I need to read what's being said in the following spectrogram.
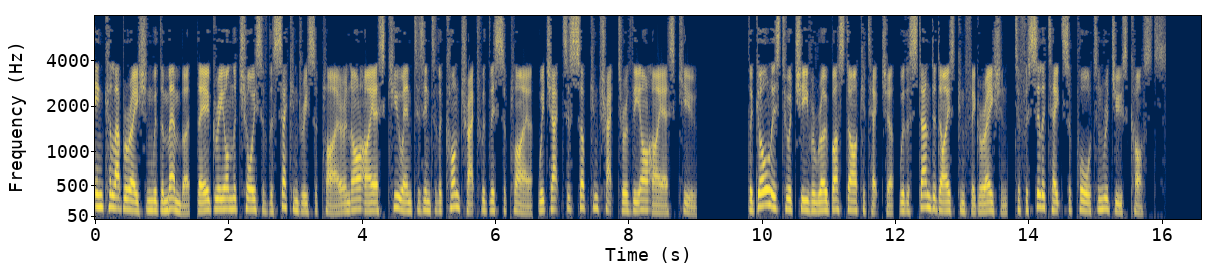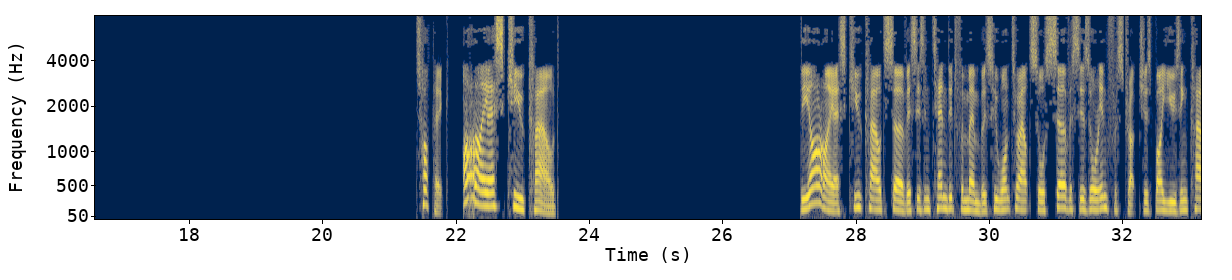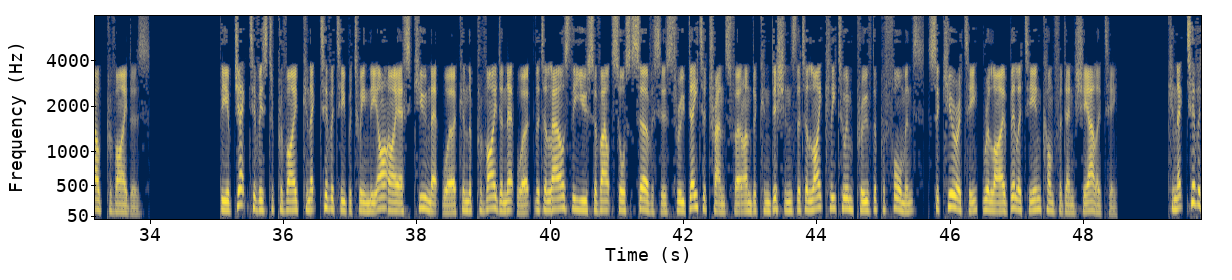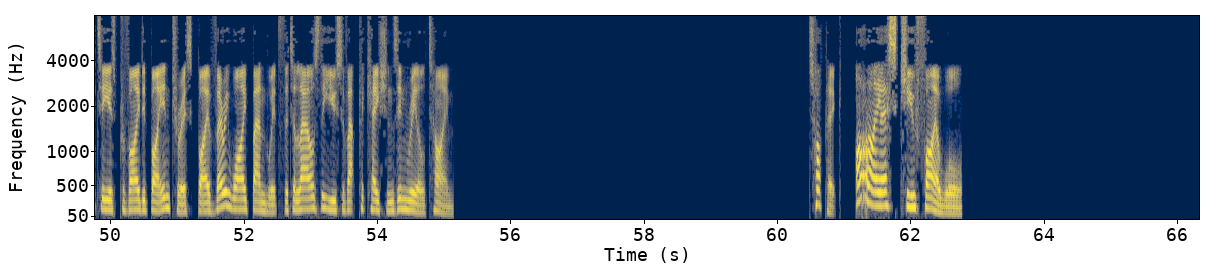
In collaboration with the member, they agree on the choice of the secondary supplier and RISQ enters into the contract with this supplier, which acts as subcontractor of the RISQ. The goal is to achieve a robust architecture, with a standardized configuration, to facilitate support and reduce costs. Topic. RISQ Cloud The RISQ cloud service is intended for members who want to outsource services or infrastructures by using cloud providers. The objective is to provide connectivity between the RISQ network and the provider network that allows the use of outsourced services through data transfer under conditions that are likely to improve the performance, security, reliability and confidentiality. Connectivity is provided by InterRISQ by a very wide bandwidth that allows the use of applications in real time. Topic: RISQ firewall.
